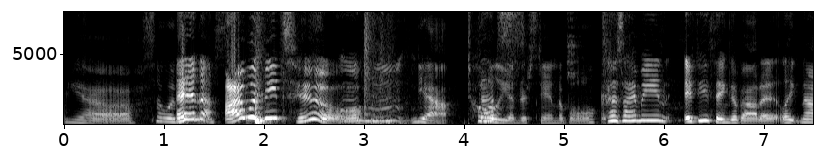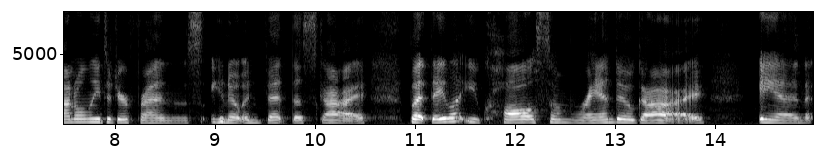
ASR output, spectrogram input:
Yeah. So And. I would be too. Mhm, yeah, totally That's- understandable. Because, I mean, if you think about it, like, not only did your friends, you know, invent this guy, but they let you call some rando guy and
